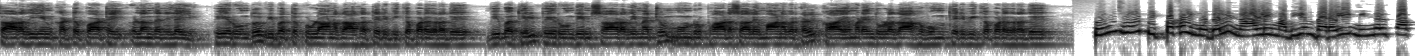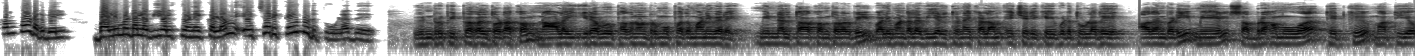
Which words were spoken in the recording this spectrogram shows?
சாரதியின் கட்டுப்பாட்டை இழந்த நிலையில் பேருந்து விபத்துக்குள்ளானதாக தெரிவிக்கப்படுகிறது. விபத்தில் பேருந்தின் சாரதி மற்றும் மூன்று பாடசாலை மாணவர்கள் காயமடைந்துள்ளதாகவும் தெரிவிக்கப்படுகிறது. இன்று பிற்பகல் முதல் நாளை மதியம் வரை மின்னல் தாக்கம் தொடர்பில் வளிமண்டலவியல் திணைக்களம் எச்சரிக்கை விடுத்துள்ளது. இன்று பிற்பகல் தொடக்கம் நாளை இரவு பதினொன்று முப்பது மணி வரை மின்னல் தாக்கம் தொடர்பில் வளிமண்டலவியல் திணைக்களம் எச்சரிக்கை விடுத்துள்ளது. அதன்படி மேல் சப்ரஹமுவ தெற்கு மத்திய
